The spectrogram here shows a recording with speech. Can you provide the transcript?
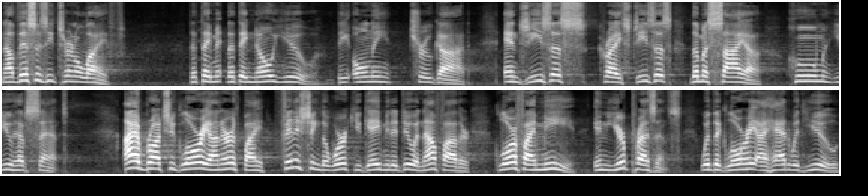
Now, this is eternal life that they, that they know you, the only true God, and Jesus Christ, Jesus the Messiah, whom you have sent. I have brought you glory on earth by finishing the work you gave me to do. And now, Father, glorify me in your presence with the glory I had with you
